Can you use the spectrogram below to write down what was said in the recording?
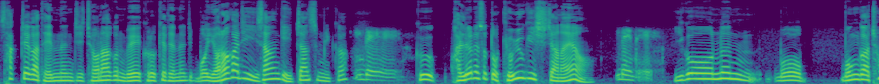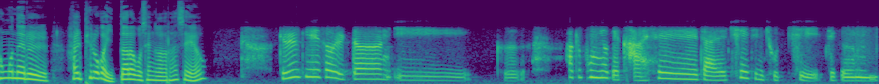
삭제가 됐는지 전학은 왜 그렇게 됐는지 뭐 여러 가지 이상한 게 있지 않습니까? 네, 그 관련해서 또 교육이시잖아요. 네, 네. 이거는 뭐 뭔가 청문회를 할 필요가 있다라고 생각을 하세요? 교육위에서 일단 이 그 학교 폭력의 가해자에 취해진 조치 지금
